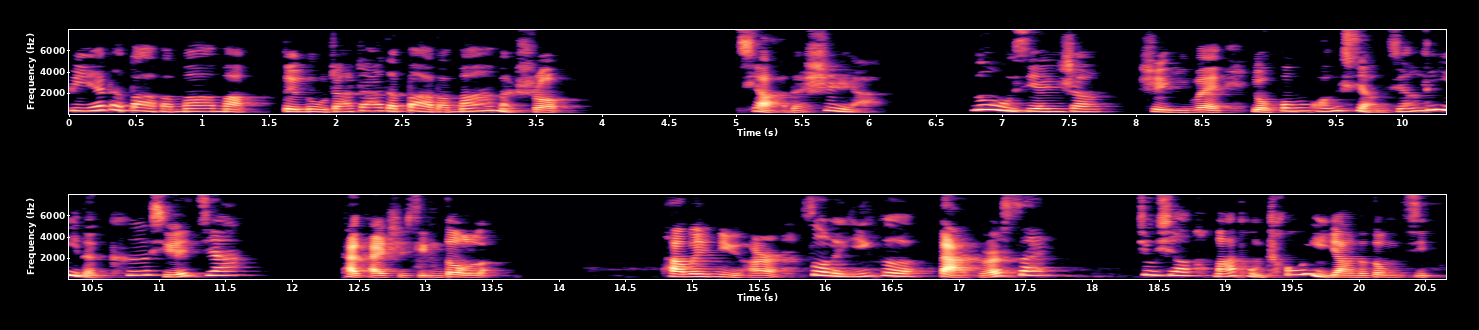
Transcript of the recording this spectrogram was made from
别的爸爸妈妈。对陆渣渣的爸爸妈妈说：“巧的是啊，陆先生是一位有疯狂想象力的科学家。他开始行动了。他为女儿做了一个打嗝塞，就像马桶抽一样的东西，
